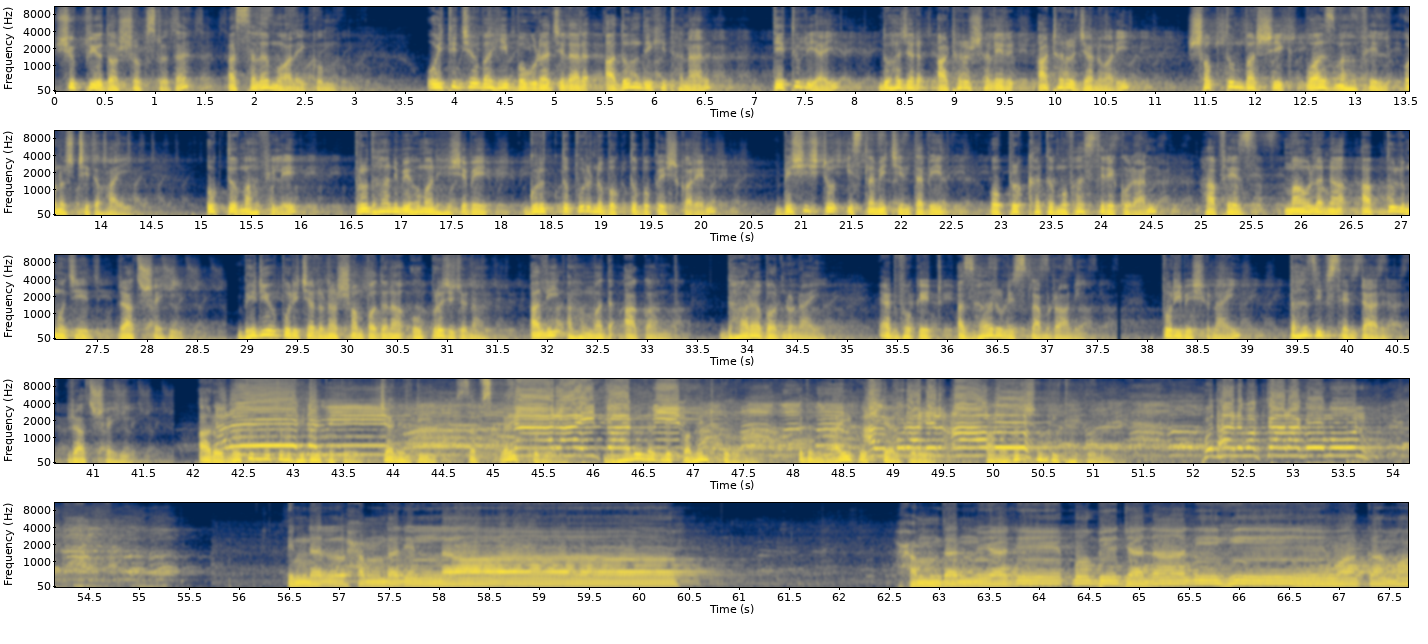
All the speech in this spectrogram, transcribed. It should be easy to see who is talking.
Speaker 1: সুপ্রিয় দর্শক শ্রোতা, আসসালামু আলাইকুম। ঐতিহ্যবাহী বগুড়া জেলার আদমদিঘি থানার তেঁতুলিয়ায় দু হাজার আঠারো সালের আঠারো জানুয়ারি সপ্তম বার্ষিক ওয়াজ মাহফিল অনুষ্ঠিত হয়। উক্ত মাহফিলে প্রধান মেহমান হিসেবে গুরুত্বপূর্ণ বক্তব্য পেশ করেন বিশিষ্ট ইসলামী চিন্তাবিদ ও প্রখ্যাত মুফাস্তিরে কোরআন হাফেজ মাওলানা আব্দুল মজিদ রাজশাহী। ভিডিও পরিচালনার সম্পাদনা ও প্রযোজনা আলী আহমদ আকান্দ। ধারা বর্ণনায় অ্যাডভোকেট আজহারুল ইসলাম রানী। পরিবেশনায় তহজিব সেন্টার রাজশাহী। আরও নতুন নতুন ভিডিও পেতে চ্যানেলটি সাবস্ক্রাইব করুন ভালো লাগলে কমেন্ট করুন এবং লাইক ও শেয়ার করে আমাদের সঙ্গেই থাকুন।
Speaker 2: প্রধান বক্তার আগমন।
Speaker 3: إن الحمد لله حمدا يليق بجلاله وكماله.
